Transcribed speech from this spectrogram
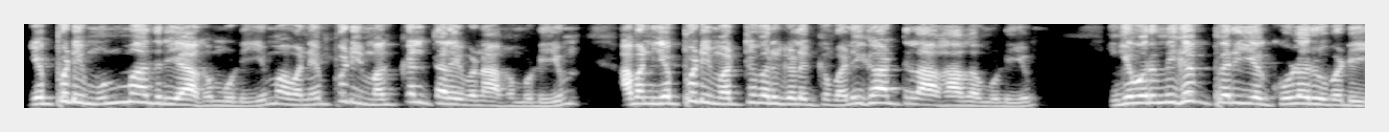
எப்படி முன்மாதிரியாக முடியும் அவன் எப்படி மக்கள் தலைவனாக முடியும் அவன் எப்படி மற்றவர்களுக்கு வழிகாட்டலாக ஆக முடியும்? இங்க ஒரு மிகப்பெரிய குளறுபடி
